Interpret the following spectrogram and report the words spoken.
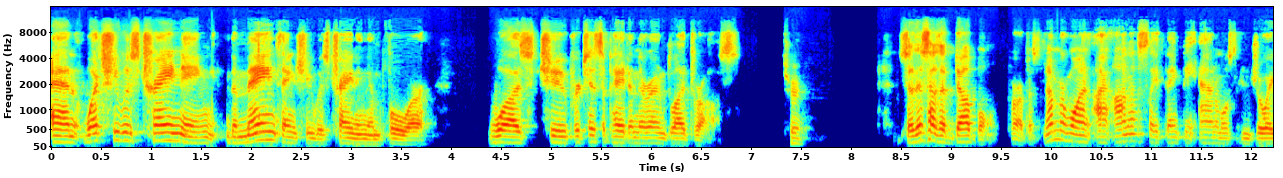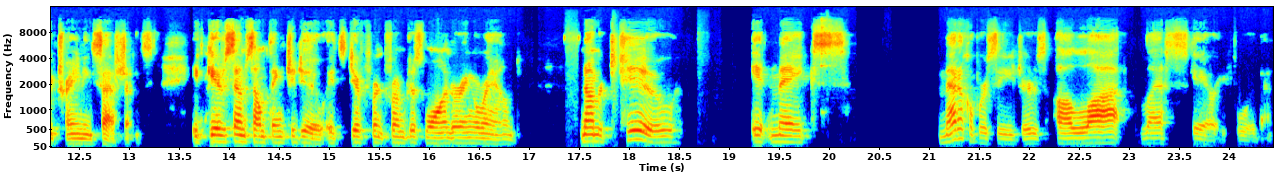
And what she was training, the main thing she was training them for was to participate in their own blood draws. Sure. So this has a double purpose. Number one, I honestly think the animals enjoy training sessions. It gives them something to do. It's different from just wandering around. Number two, it makes medical procedures a lot less scary for them.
